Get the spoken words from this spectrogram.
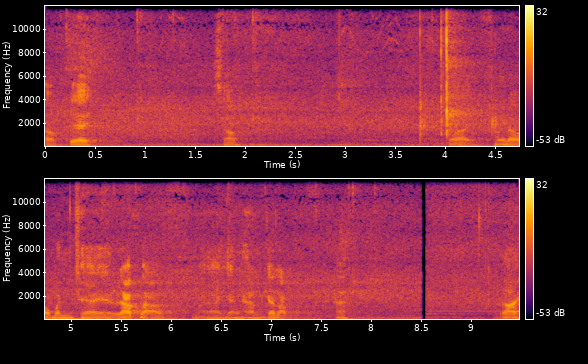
ok. Xong. Rồi bắt đầu mình sẽ ráp vào và vận hành cái lọc ha. rồi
